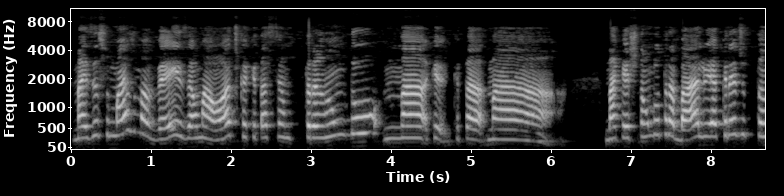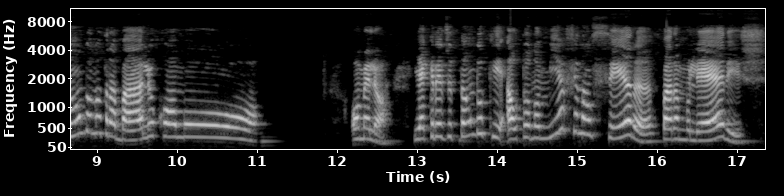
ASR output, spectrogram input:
mas isso, mais uma vez, é uma ótica que está centrando na, que, que tá na, na questão do trabalho e acreditando no trabalho como. Ou melhor, e acreditando que autonomia financeira para mulheres.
